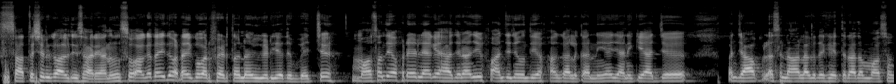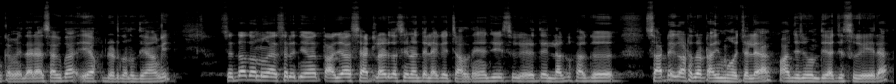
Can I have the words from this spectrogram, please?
ਸਤਿ ਸ਼੍ਰੀ ਅਕਾਲ ਜੀ ਸਾਰਿਆਂ ਨੂੰ। ਸਵਾਗਤ ਹੈ ਜੀ ਤੁਹਾਡਾ ਇੱਕ ਵਾਰ ਫਿਰ ਤੋਂ ਨਵੀਂ ਵੀਡੀਓ ਦੇ ਵਿੱਚ। ਮੌਸਮ ਦੇ ਅਪਡੇਟ ਲੈ ਕੇ ਹਾਜ਼ਰ ਹਾਂ ਜੀ। 5 ਜੂਨ ਦੀ ਆਪਾਂ ਗੱਲ ਕਰਨੀ ਹੈ, ਯਾਨੀ ਕਿ ਅੱਜ ਪੰਜਾਬ ਪਲੱਸ ਨਾਲ ਲੱਗਦੇ ਖੇਤਰਾਂ ਦਾ ਮੌਸਮ ਕਿਵੇਂ ਦਾ ਰਹਿ ਸਕਦਾ, ਇਹ ਅਪਡੇਟ ਤੁਹਾਨੂੰ ਦੇਵਾਂਗੇ ਸਿੱਧਾ ਤੁਹਾਨੂੰ ਇਸ ਵੇਲੇ ਦੀਆਂ ਤਾਜ਼ਾ ਸੈਟਲਾਈਟ ਦਸੀਨਾਂ ਤੇ ਲੈ ਕੇ ਚੱਲਦੇ ਹਾਂ ਜੀ। ਸਵੇਰ 'ਤੇ ਲਗਭਗ 8:30 ਦਾ ਟਾਈਮ ਹੋ ਚੱਲਿਆ। 5 ਜੂਨ ਦੀ ਅੱਜ ਸਵੇਰ ਹੈ।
